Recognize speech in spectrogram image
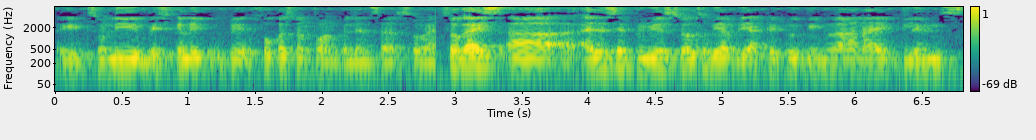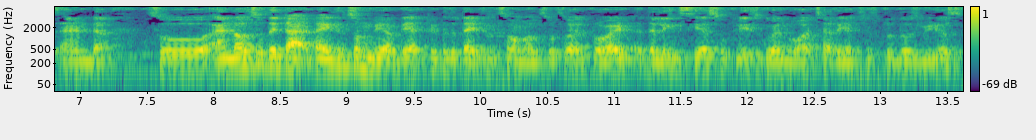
It's only basically focused on Kalyan sir. So, so guys, uh, as I said previously, also we have reacted to Bheemla Nayak glimpse and uh, so and also the title song we have reacted to the title song also. So I'll provide the links here. So please go and watch our reactions to those videos.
